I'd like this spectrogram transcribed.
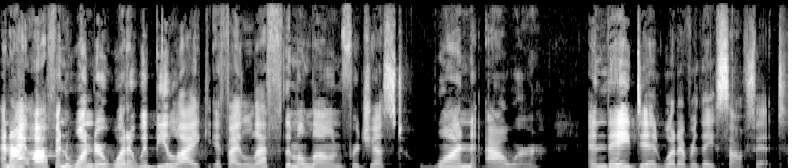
And I often wonder what it would be like if I left them alone for just one hour and they did whatever they saw fit.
